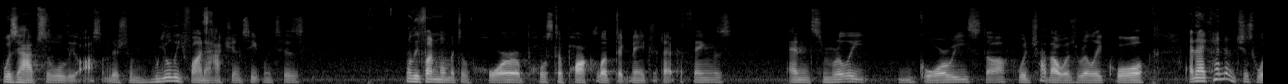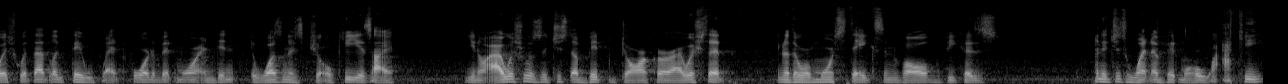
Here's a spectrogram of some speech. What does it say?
was absolutely awesome. There's some really fun action sequences, really fun moments of horror, post apocalyptic nature type of things, and some really gory stuff, which I thought was really cool. And I kind of just wish with that, like they went for it a bit more and didn't. It wasn't as jokey as I, you know. I wish it was just a bit darker. I wish that, you know, there were more stakes involved because, and it just went a bit more wacky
